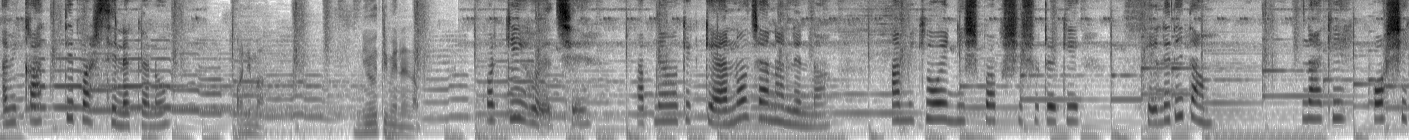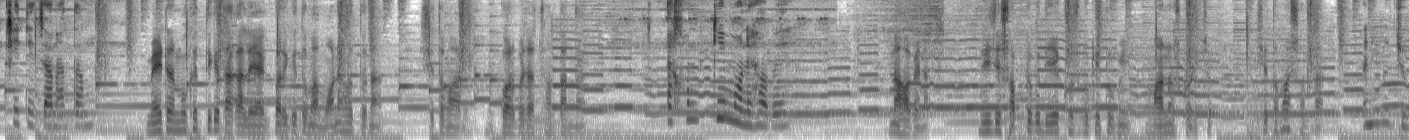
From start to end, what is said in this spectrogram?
আমি কাঁদতে পারছি না কেন? অনিমা নিয়তি মেনে নাও। আর কি হয়েছে? আপনি আমাকে কেন জানালেন না? আমি কি ওই নিষ্পাপ শিশুটাকে ফেলে দিতাম? নাকি অস্বীকৃতি জানাতাম? মেয়েটার মুখের দিকে তাকালে একবার কি তোমার মনে হতো না? সে তোমার গর্ভজাত সন্তান নয়। এখন কি মনে হবে? না হবে না। নিজে সবটুকু দিয়ে খুশবুকে তুমি মানুষ করেছ। সে তোমার সন্তান। আনিমা চুপ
